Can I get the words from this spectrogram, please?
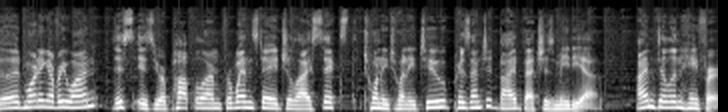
Good morning, everyone. This is your Pop Alarm for Wednesday, July 6th, 2022, presented by Betches Media. I'm Dylan Hafer.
